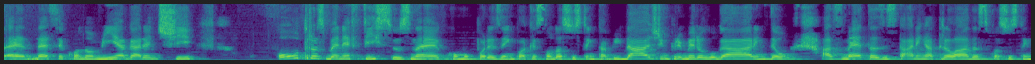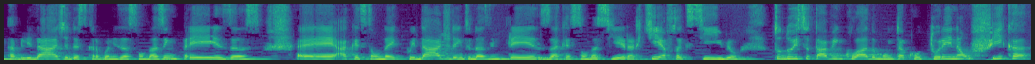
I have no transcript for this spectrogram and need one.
é, dessa economia garantir outros benefícios, né, como por exemplo a questão da sustentabilidade em primeiro lugar, então as metas estarem atreladas com a sustentabilidade, a descarbonização das empresas, é, a questão da equidade dentro das empresas, a questão da hierarquia flexível, tudo isso está vinculado muito à cultura e não fica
